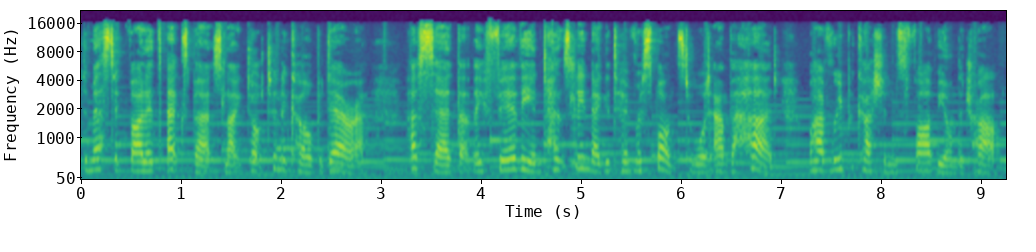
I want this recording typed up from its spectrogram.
domestic violence experts like Dr. Nicole Bedera have said that they fear the intensely negative response toward Amber Heard will have repercussions far beyond the trial.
